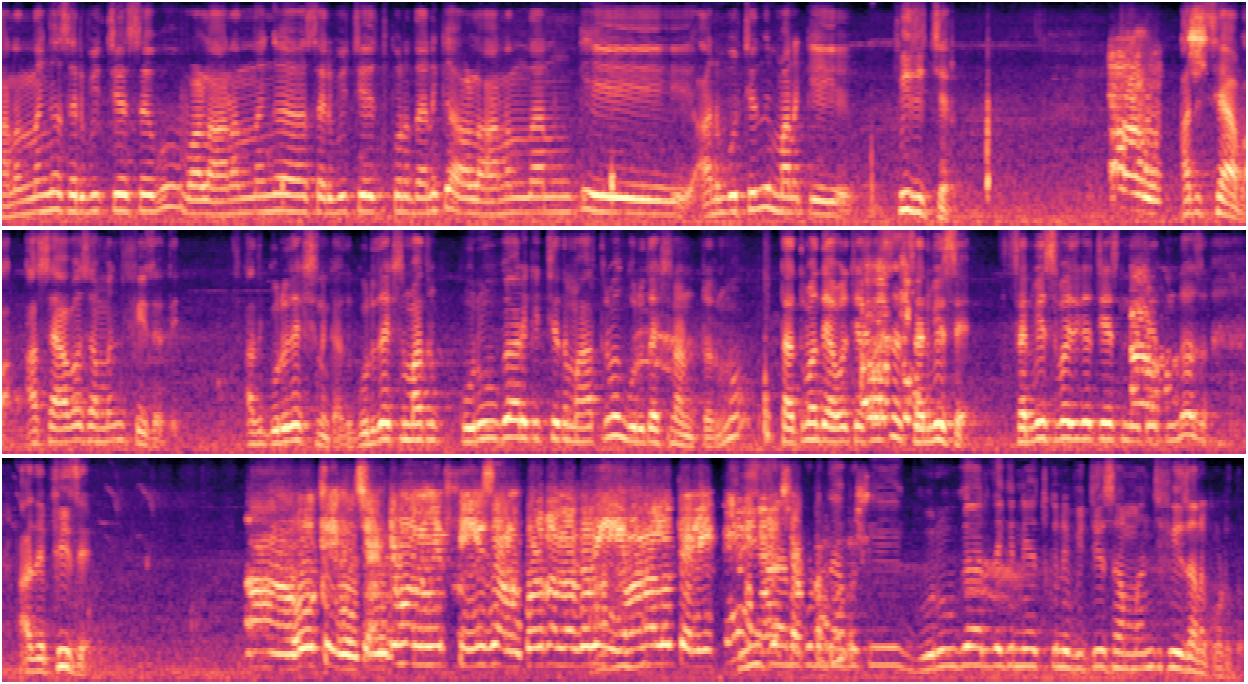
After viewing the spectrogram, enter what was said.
ఆనందంగా సర్వీస్ చేసావు వాళ్ళు ఆనందంగా సర్వీస్ చేసుకున్న దానికి వాళ్ళ ఆనందానికి అనుభూతి చెంది మనకి ఫీజు ఇచ్చారు. అది సేవ. ఆ సేవ సంబంధించి ఫీజు అది. అది గురుదక్షిణ కాదు. గురుదక్షిణ మాత్రం గురువు గారికి ఇచ్చేది మాత్రమే గురుదక్షిణ అంటాము తత్మది ఎవరు చేసిన సర్వీసే. సర్వీస్ వైజ్గా చేసింది ఏదైతుందో అది ఫీజే. ఓకే అంటే మనం మీరు ఫీజు అనకూడదు అన్నారు కదా ఏమనాలో తెలియక ఫీజు అనకూడదు. ఎవరికి గురువు గారి దగ్గర నేర్చుకునే విద్యకు సంబంధించి ఫీజు అనకూడదు.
